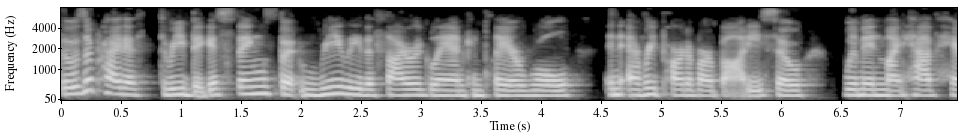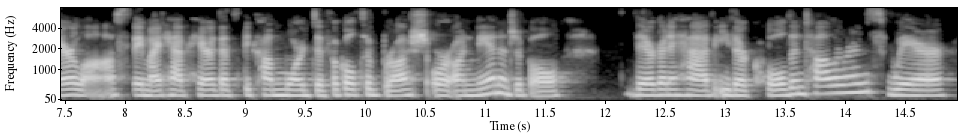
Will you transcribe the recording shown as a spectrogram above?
those are probably the three biggest things but really the thyroid gland can play a role in every part of our body so women might have hair loss. They might have hair that's become more difficult to brush or unmanageable. They're going to have either cold intolerance, where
